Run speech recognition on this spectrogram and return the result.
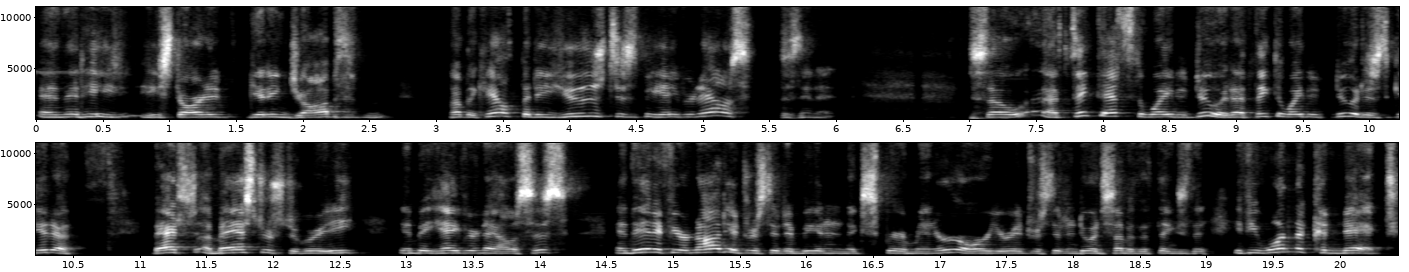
and then he he started getting jobs in public health, but he used his behavior analysis in it. So I think that's the way to do it. I think the way to do it is to get a a master's degree in behavior analysis. And then if you're not interested in being an experimenter or you're interested in doing some of the things that if you want to connect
